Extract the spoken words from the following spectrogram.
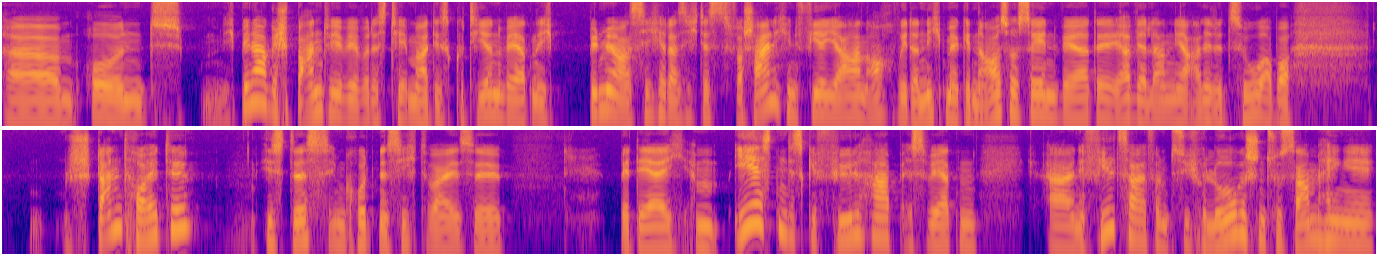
ähm, und ich bin auch gespannt, wie wir über das Thema diskutieren werden. Ich bin mir auch sicher, dass ich das wahrscheinlich in vier Jahren auch wieder nicht mehr genauso sehen werde. Ja, wir lernen ja alle dazu, aber Stand heute ist das im Grunde eine Sichtweise, bei der ich am ehesten das Gefühl habe, es werden eine Vielzahl von psychologischen Zusammenhängen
